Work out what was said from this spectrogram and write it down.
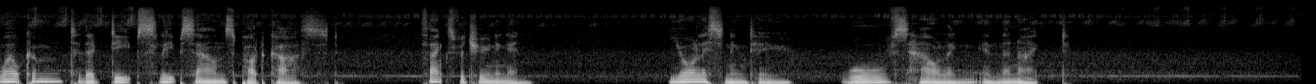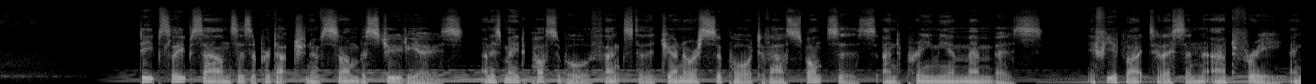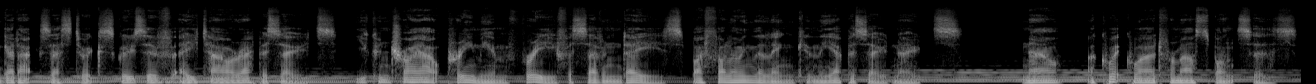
Welcome to the Deep Sleep Sounds podcast. Thanks for tuning in. You're listening to Wolves Howling in the Night. Deep Sleep Sounds is a production of Slumber Studios and is made possible thanks to the generous support of our sponsors and premium members. If you'd like to listen ad free and get access to exclusive 8 hour episodes, you can try out Premium free for 7 days by following the link in the episode notes. Now, a quick word from our sponsors.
